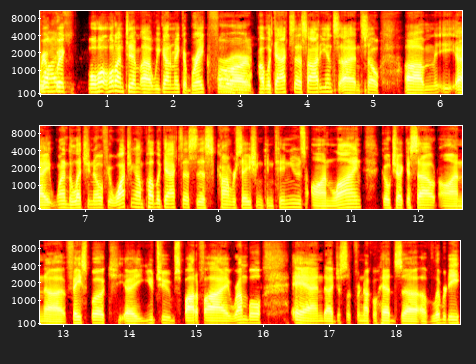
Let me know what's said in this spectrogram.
Real quick. Well, hold on, Tim. Uh, we got to make a break for oh, our yeah. public access audience, uh, and so um, I wanted to let you know if you're watching on public access, this conversation continues online. Go check us out on uh, Facebook, uh, YouTube, Spotify, Rumble, and uh, just look for Knuckleheads uh, of Liberty.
